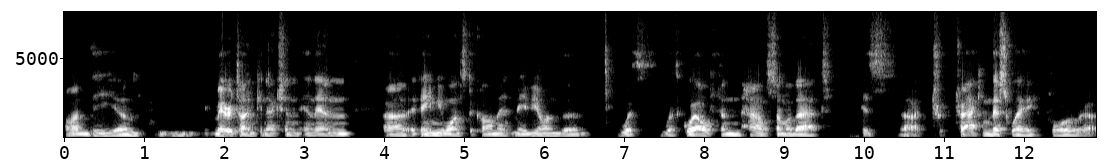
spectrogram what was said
on the um, maritime connection, and then uh, if Amy wants to comment, maybe on the with with Guelph and how some of that is uh, tr- tracking this way for uh,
